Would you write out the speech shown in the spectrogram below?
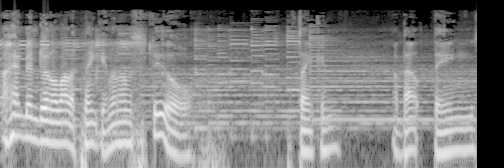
I had been doing a lot of thinking, and I'm still thinking about things.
